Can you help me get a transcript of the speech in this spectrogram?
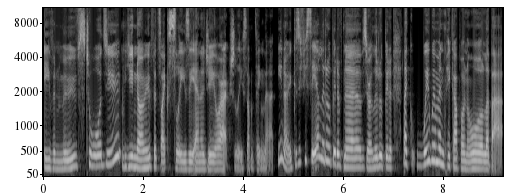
even moves towards you. Mm-hmm. You know if it's like sleazy energy or actually something that you know. Because if you see a little bit of nerves or a little bit of like we women pick up on all of that.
